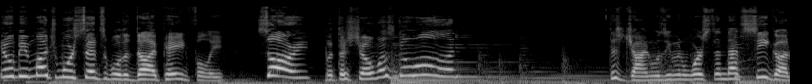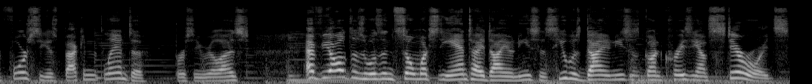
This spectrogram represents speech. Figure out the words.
it would be much more sensible to die painfully. Sorry, but the show must go on. This giant was even worse than that sea god Phorcys back in Atlanta, Percy realized. Ephialtes wasn't so much the anti Dionysus, he was Dionysus gone crazy on steroids.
